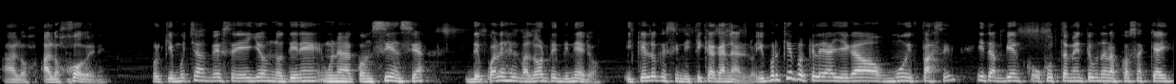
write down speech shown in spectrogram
a los, a los jóvenes, porque muchas veces ellos no tienen una conciencia de cuál es el valor del dinero y qué es lo que significa ganarlo. ¿Y por qué? Porque le ha llegado muy fácil y también justamente una de las cosas que hay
